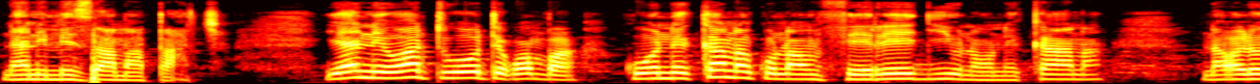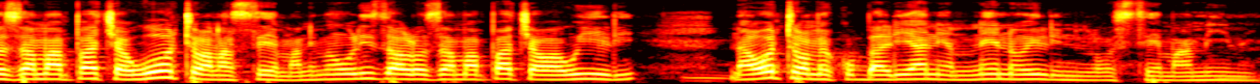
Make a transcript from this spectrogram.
Na nimezaa mapacha. Yaani watu wote kwamba kuonekana kuna mfereji unaonekana na walioza mapacha wote wanasema. Nimeuliza walioza mapacha wawili mm. na wote wamekubaliana na neno hili nilosema mimi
